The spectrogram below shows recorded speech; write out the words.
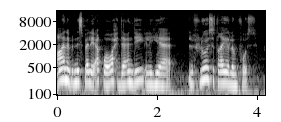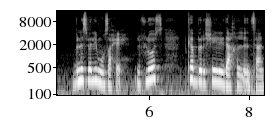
أنا بالنسبة لي أقوى واحدة عندي اللي هي الفلوس تغير النفوس. بالنسبة لي مو صحيح. الفلوس تكبر الشيء اللي داخل الإنسان.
